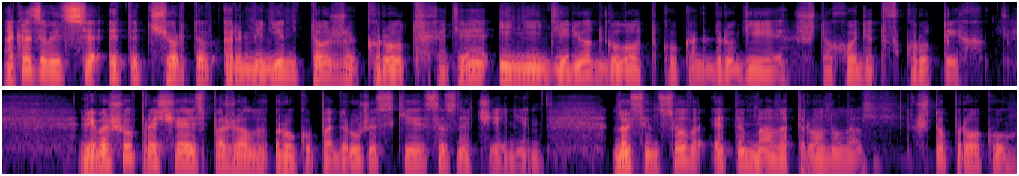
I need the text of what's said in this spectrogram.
Оказывается, этот чертов армянин тоже крут, хотя и не дерет глотку, как другие, что ходят в крутых. Левашов, прощаясь, пожал руку по-дружески со значением. Но Сенцова это мало тронуло. Что проку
